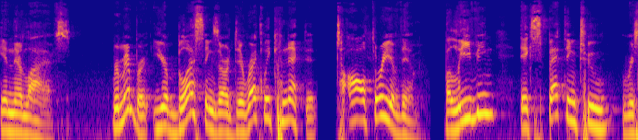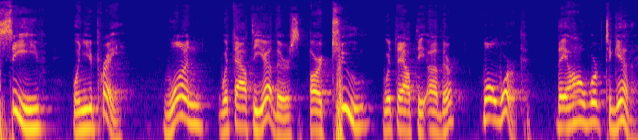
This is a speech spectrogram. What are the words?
in their lives. Remember, your blessings are directly connected to all three of them believing, expecting to receive when you pray. One without the others, or two without the other, won't work. They all work together.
